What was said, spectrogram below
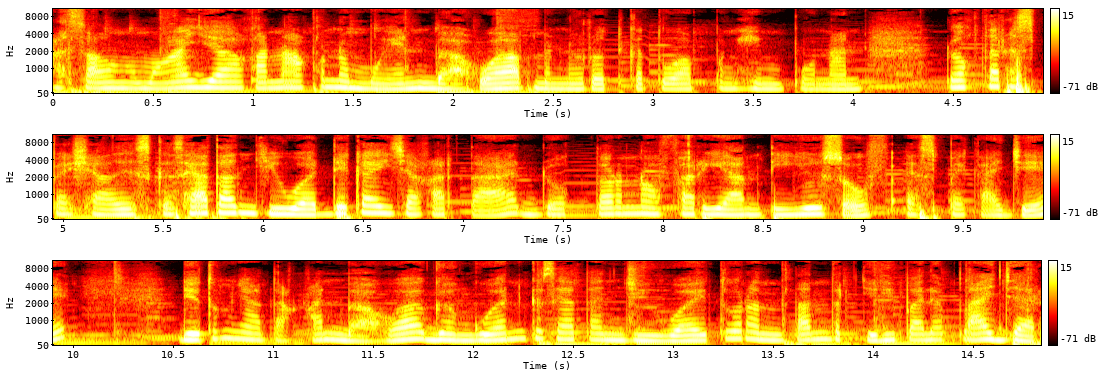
asal ngomong aja karena aku nemuin bahwa menurut Ketua Penghimpunan Dokter Spesialis Kesehatan Jiwa DKI Jakarta, Dr. Novarianti Yusuf, SPKJ, dia tuh menyatakan bahwa gangguan kesehatan jiwa itu rentan terjadi pada pelajar.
